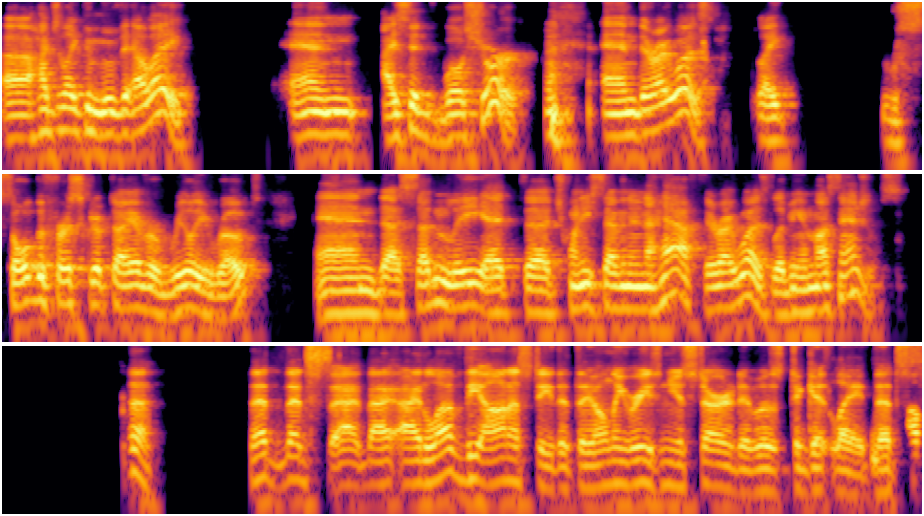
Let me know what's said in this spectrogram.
Uh, how'd you like to move to LA? And I said, Well, sure. and there I was, like, sold the first script I ever really wrote. And uh, suddenly at uh, 27 and a half, there I was living in Los Angeles. Huh. That that's I, I love the honesty that the only reason you started it was to get laid. That's oh,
